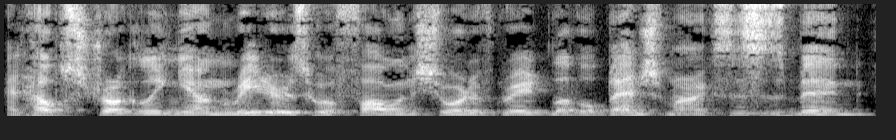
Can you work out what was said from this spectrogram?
and help struggling young readers who have fallen short of grade level benchmarks? This has been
